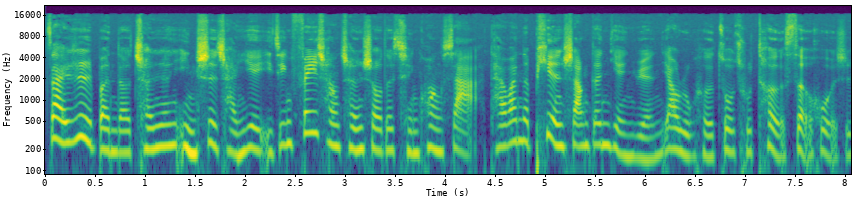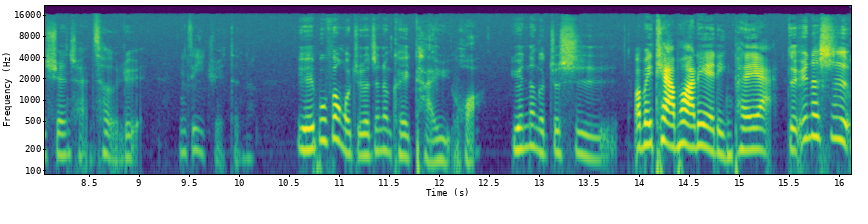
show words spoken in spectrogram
在日本的成人影视产业已经非常成熟的情况下，台湾的片商跟演员要如何做出特色或者是宣传策略？你自己觉得呢？有一部分我觉得真的可以台语化，因为那个就是我被跳破裂领胚啊！对，因为那是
